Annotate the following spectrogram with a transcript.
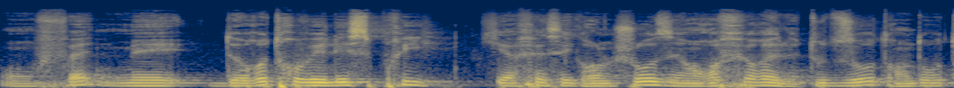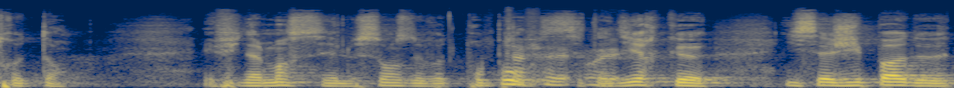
ont fait, mais de retrouver l'esprit qui a fait ces grandes choses et en referait de toutes autres en d'autres temps. Et finalement, c'est le sens de votre propos. C'est-à-dire qu'il ne s'agit pas de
